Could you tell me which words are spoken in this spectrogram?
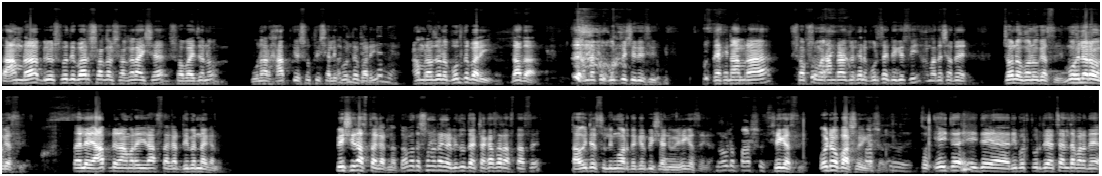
তো আমরা বৃহস্পতিবার সকাল সকাল আইসা সবাই যেন ওনার হাতকে শক্তিশালী করতে পারি। আমরা যেন বলতে পারি দাদা আমরা তো ভোট বেশি দিছি। দেখেন আমরা সবসময় আমরা যেখানে ভোট চাইতে গেছি আমাদের সাথে জনগণও গেছে মহিলারাও গেছে। তাহলে আপনারা আমার এই রাস্তাঘাট দিবেন না কেন? বেশি রাস্তাঘাট না তো। আমাদের সোনাডাঙ্গার ভিতরে একটা কাঁচা রাস্তা আছে। তা ওইটার সুলিং অর্ধেকের বেশি আনি হয়ে গেছে ঠিক আছে ওইটাও পাস হয়ে গেছে তো এইটা এই যে রিবতপুর দিয়ে দিয়ে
